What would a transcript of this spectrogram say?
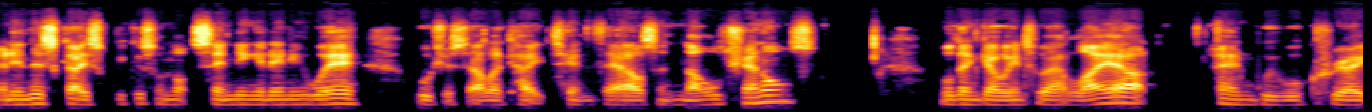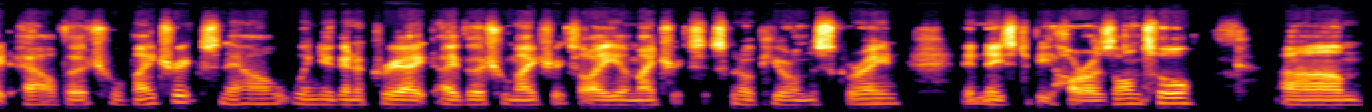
And in this case, because I'm not sending it anywhere, we'll just allocate 10,000 null channels. We'll then go into our layout and we will create our virtual matrix. Now, when you're going to create a virtual matrix, i.e. a matrix that's going to appear on the screen, it needs to be horizontal. Um,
